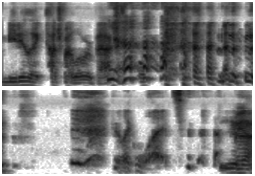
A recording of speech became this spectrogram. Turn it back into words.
immediately like touch my lower back You're like, what? yeah, Yeah.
